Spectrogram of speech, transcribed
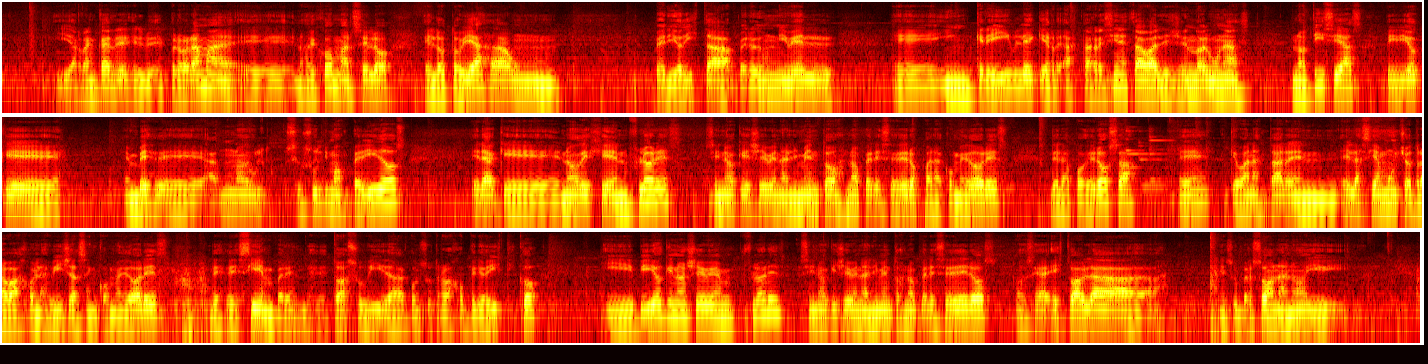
y arrancar el, programa eh, nos dejó Marcelo El Otoviaga, un periodista pero de un nivel increíble que hasta recién estaba leyendo algunas noticias, pidió que en vez de uno de sus últimos pedidos era que no dejen flores, sino que lleven alimentos no perecederos para comedores de la poderosa. ¿eh? que van a estar en... Él hacía mucho trabajo en las villas, en comedores, desde siempre, desde toda su vida, con su trabajo periodístico, y pidió que no lleven flores, sino que lleven alimentos no perecederos. O sea, esto habla en su persona, ¿no? Y,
